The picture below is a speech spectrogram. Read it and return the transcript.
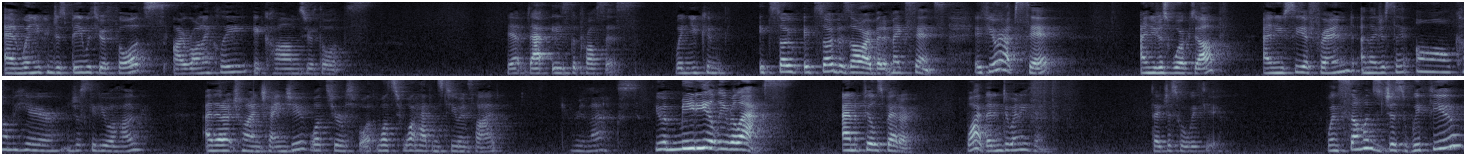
And when you can just be with your thoughts, ironically, it calms your thoughts. Yeah, that is the process. When you can it's so it's so bizarre, but it makes sense. If you're upset and you're just worked up and you see a friend and they just say, "Oh, come here," and just give you a hug, and they don't try and change you, what's your what's what happens to you inside? You relax. You immediately relax, and it feels better. Why? They didn't do anything. They just were with you. When someone's just with you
